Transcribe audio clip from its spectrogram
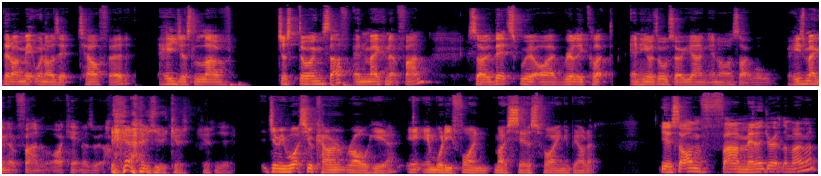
that I met when I was at Telford. He just loved just doing stuff and making it fun. So that's where I really clicked. And he was also young, and I was like, well, he's making it fun. I can as well. yeah, good, good. Yeah. Jimmy, what's your current role here, and what do you find most satisfying about it? Yeah, so I'm farm manager at the moment.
